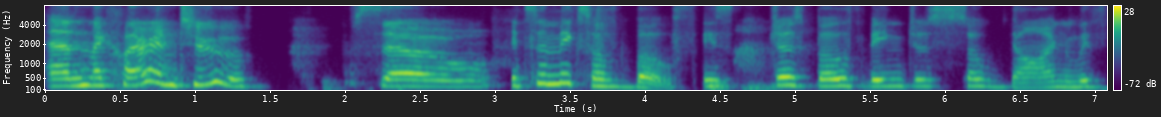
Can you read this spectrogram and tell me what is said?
And McLaren too. So it's a mix of both. It's just both being just so done with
